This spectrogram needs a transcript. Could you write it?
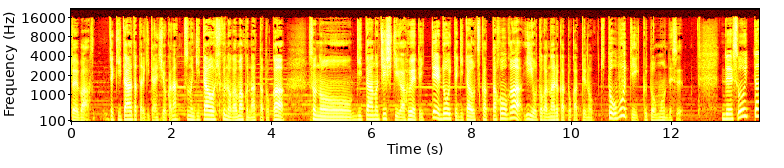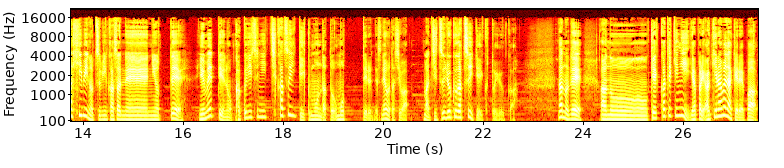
例えば、じゃあギターだったらギターにしようかな。そのギターを弾くのが上手くなったとか、そのギターの知識が増えていって、どういったギターを使った方がいい音が鳴るかとかっていうのをきっと覚えていくと思うんです。で、そういった日々の積み重ねによって、夢っていうのを確実に近づいていくもんだと思ってるんですね、私は。まあ、実力がついていくというか。なので、あのー、結果的にやっぱり諦めなければ、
